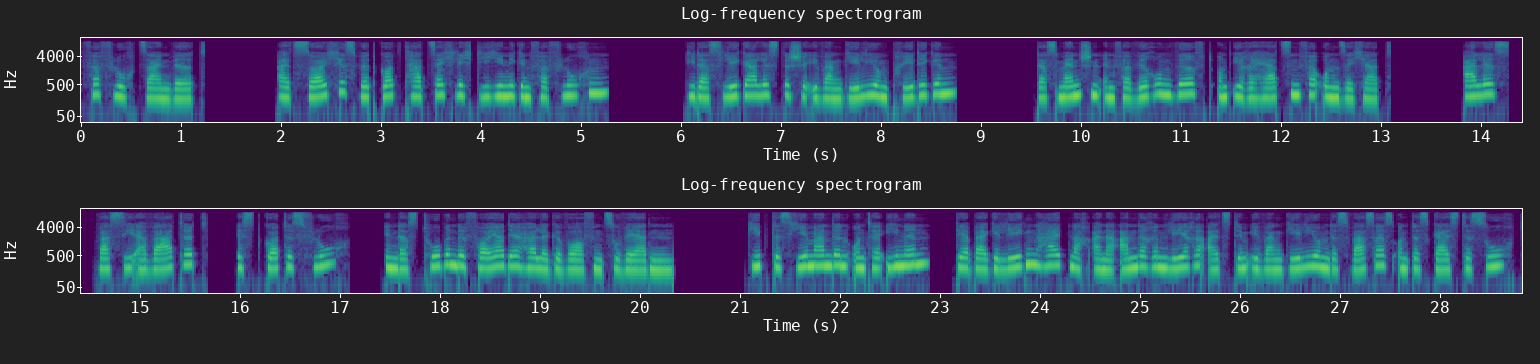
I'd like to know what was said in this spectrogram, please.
verflucht sein wird. Als solches wird Gott tatsächlich diejenigen verfluchen, die das legalistische Evangelium predigen, das Menschen in Verwirrung wirft und ihre Herzen verunsichert. Alles, was sie erwartet, ist Gottes Fluch, in das tobende Feuer der Hölle geworfen zu werden. Gibt es jemanden unter ihnen, der bei Gelegenheit nach einer anderen Lehre als dem Evangelium des Wassers und des Geistes sucht?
